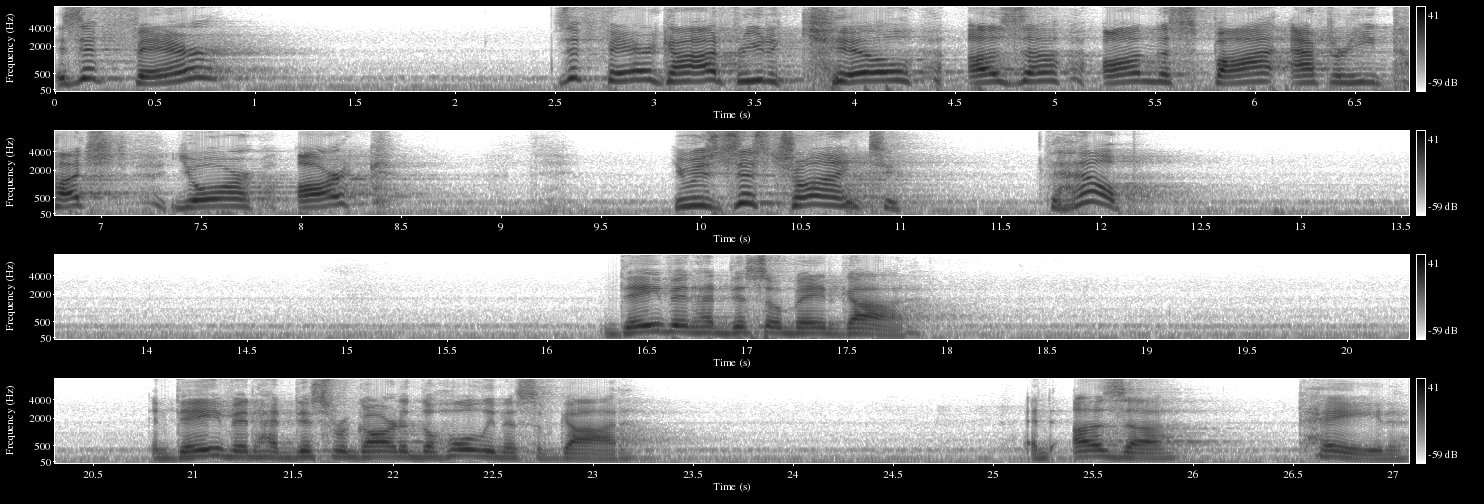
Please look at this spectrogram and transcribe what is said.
Is it fair? Is it fair, God, for you to kill Uzzah on the spot after he touched your ark? He was just trying to, to help. David had disobeyed God. And David had disregarded the holiness of God. And Uzzah paid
